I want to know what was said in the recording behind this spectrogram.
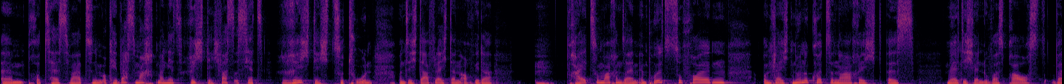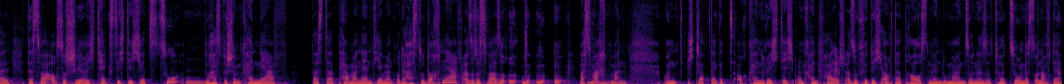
ähm, Prozess wahrzunehmen. Okay, was macht man jetzt richtig? Was ist jetzt richtig zu tun? Und sich da vielleicht dann auch wieder frei zu machen, seinem Impuls zu folgen und vielleicht nur eine kurze Nachricht ist, melde dich, wenn du was brauchst, weil das war auch so schwierig. Texte ich dich jetzt zu? Mhm. Du hast bestimmt keinen Nerv, dass da permanent jemand, oder hast du doch Nerv? Also das war so, uh, uh, uh, was mhm. macht man? Und ich glaube, da gibt es auch kein richtig und kein falsch. Also für dich auch da draußen, wenn du mal in so einer Situation bist und auf der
